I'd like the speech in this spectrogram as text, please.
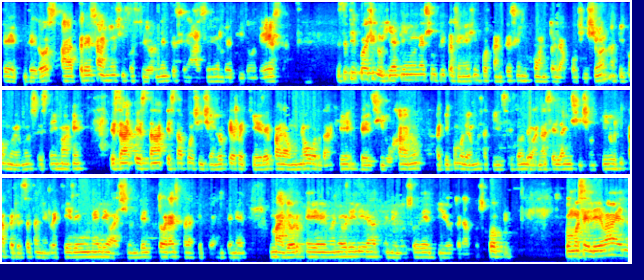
de, de 2 a 3 años y posteriormente se hace el retiro de esta. Este tipo de cirugía tiene unas implicaciones importantes en cuanto a la posición. Aquí como vemos esta imagen, esta, esta, esta posición lo que requiere para un abordaje del cirujano, aquí como vemos aquí es donde van a hacer la incisión quirúrgica, pero esto también requiere una elevación del tórax para que puedan tener mayor eh, maniobrabilidad en el uso del videotoracoscopio. Como se eleva el,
